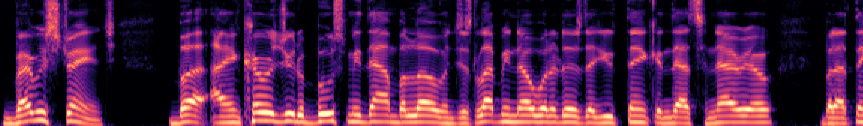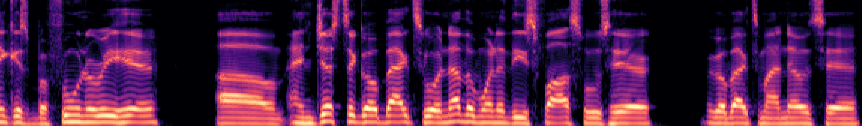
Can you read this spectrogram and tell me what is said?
Very strange. But I encourage you to boost me down below and just let me know what it is that you think in that scenario. But I think it's buffoonery here. Um, and just to go back to another one of these fossils here, let me go back to my notes here.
